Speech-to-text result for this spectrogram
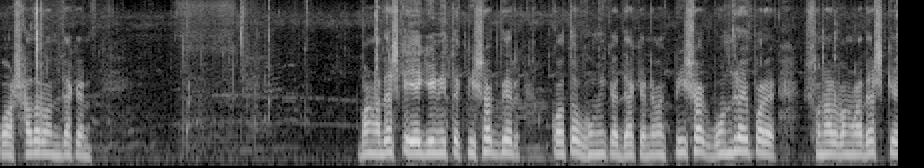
অসাধারণ দেখেন। বাংলাদেশকে এগিয়ে নিতে কৃষকদের কত ভূমিকা দেখেন এবং কৃষক বন্ধুরাই পরে সোনার বাংলাদেশকে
